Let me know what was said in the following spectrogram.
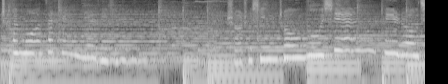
沉默在黑夜里，说出心中无限的柔情。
